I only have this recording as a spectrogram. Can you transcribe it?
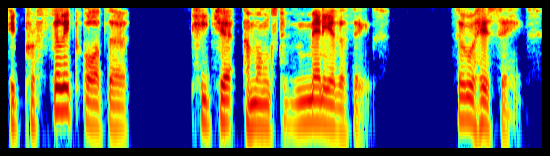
a prolific author, teacher, amongst many other things. Some of his sayings.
